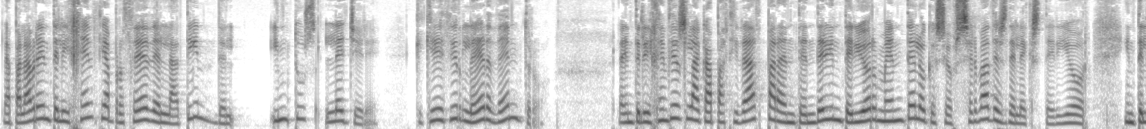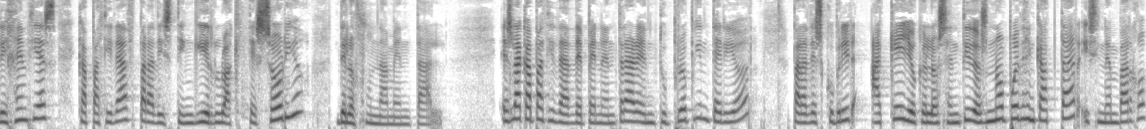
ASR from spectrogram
La palabra inteligencia procede del latín, del intus legere, que quiere decir leer dentro. La inteligencia es la capacidad para entender interiormente lo que se observa desde el exterior. Inteligencia es capacidad para distinguir lo accesorio de lo fundamental es la capacidad de penetrar en tu propio interior para descubrir aquello que los sentidos no pueden captar y sin embargo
